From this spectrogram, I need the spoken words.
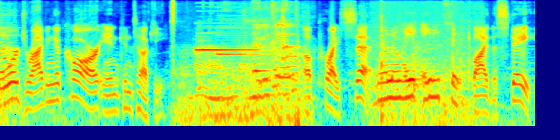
for driving a car in Kentucky. 32 A price set 108.82 by the state.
